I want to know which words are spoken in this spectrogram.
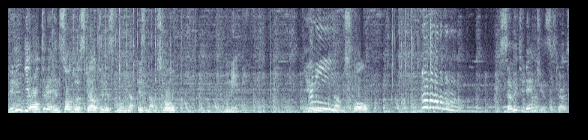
Do you think the ultimate insult to a skeleton is nu- is numbskull? Maybe. You numbskull. 72 damage against these guys.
